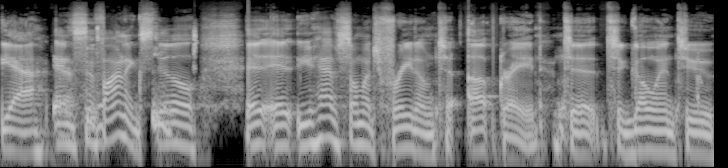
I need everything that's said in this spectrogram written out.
Yeah, yeah. and symphonic still, it, it, you have so much freedom to upgrade to to go into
